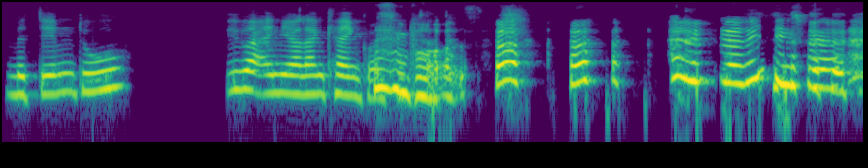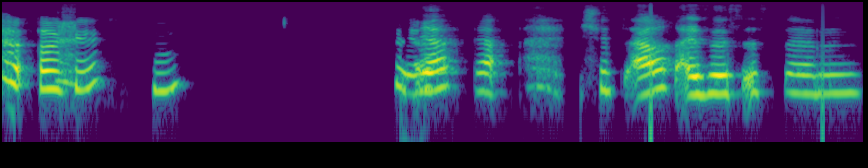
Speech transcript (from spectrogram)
mit dem du über ein Jahr lang keinen Kontakt Boah. hattest. ist ja richtig schwer. Okay. Hm. Ja. ja, ja. Ich finde es auch. Also es ist ähm,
